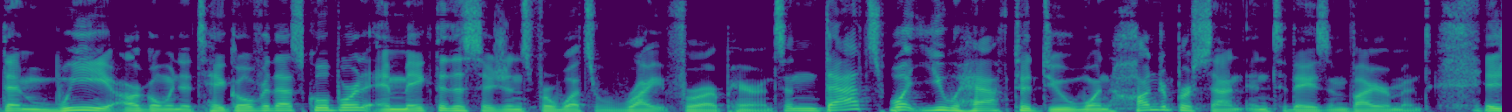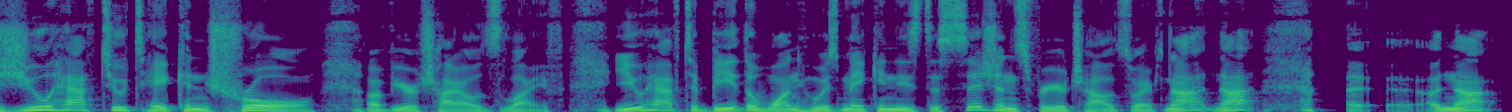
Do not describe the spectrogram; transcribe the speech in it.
Then we are going to take over that school board and make the decisions for what's right for our parents. And that's what you have to do 100% in today's environment. Is you have to take control of your child's life. You have to be the one who is making these decisions for your child's life, not not uh, not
